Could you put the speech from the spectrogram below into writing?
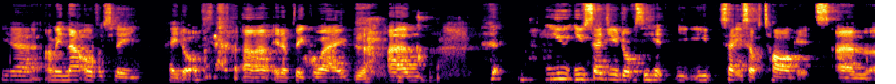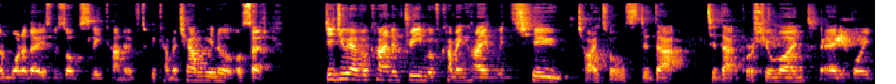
Yeah, I mean that obviously paid off uh, in a big way. Yeah. Um, you you said you'd obviously hit you set yourself targets, um, and one of those was obviously kind of to become a champion or, or such. Did you ever kind of dream of coming home with two titles? Did that did that cross your mind at any point?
